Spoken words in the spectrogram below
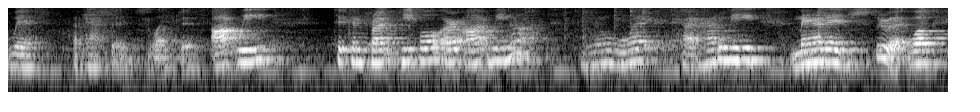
with a passage like this? Ought we to confront people or ought we not? You know, what, how, how do we manage through it? Well,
